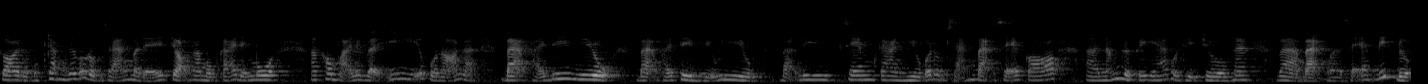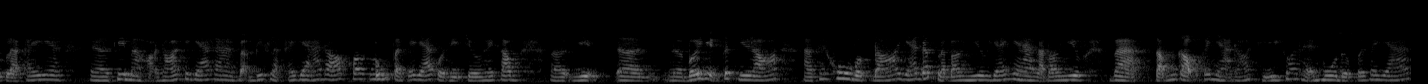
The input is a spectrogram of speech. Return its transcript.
coi được 100 cái bất động sản mà để chọn ra một cái để mua? À, không phải là vậy. Ý nghĩa của nó là bạn phải đi nhiều bạn phải tìm hiểu nhiều bạn đi xem càng nhiều bất động sản bạn sẽ có à, nắm được cái giá của thị trường ha. Và bạn à, sẽ biết được là cái à, Ờ, khi mà họ nói cái giá ra bạn biết là cái giá đó có đúng phải cái giá của thị trường hay không? À, diện à, với diện tích như đó à, cái khu vực đó giá đất là bao nhiêu giá nhà là bao nhiêu và tổng cộng cái nhà đó chỉ có thể mua được với cái giá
